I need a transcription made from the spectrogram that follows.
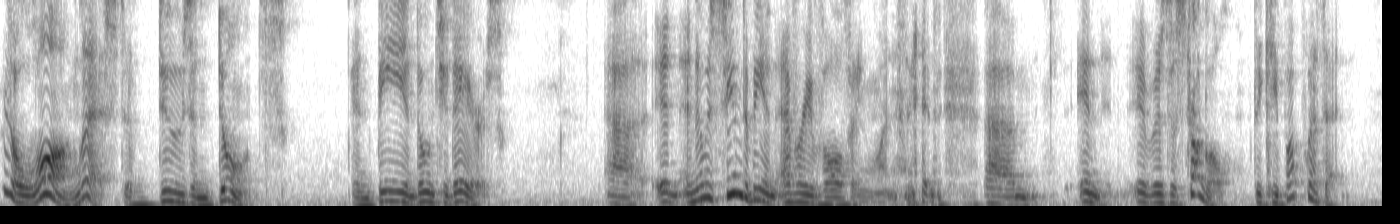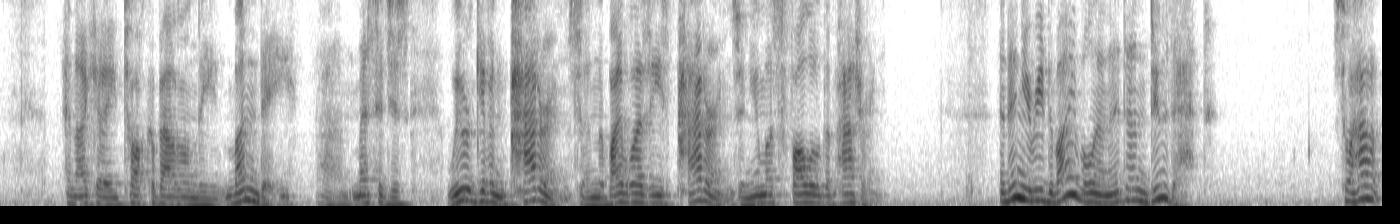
there's a long list of do's and don'ts and be and don't you dares. Uh, and, and it was seemed to be an ever evolving one. and, um, and it was a struggle to keep up with it. And like I talk about on the Monday uh, messages, we were given patterns, and the Bible has these patterns, and you must follow the pattern. And then you read the Bible, and it doesn't do that. So, how,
